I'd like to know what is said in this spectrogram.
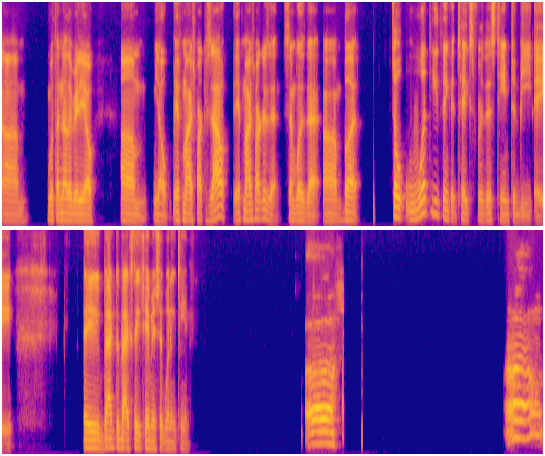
um with another video. Um, you know, if Myers is out, if Myers is in. Simple as that. Um, but so what do you think it takes for this team to be a a back-to-back state championship winning team? uh, uh,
